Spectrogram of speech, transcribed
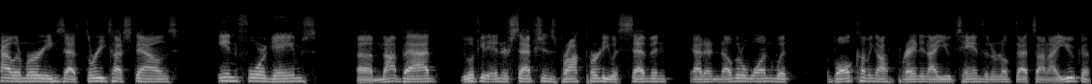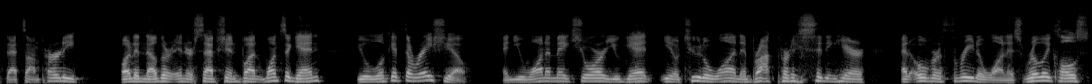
Kyler Murray; he's had three touchdowns in four games. Um, not bad. You look at interceptions. Brock Purdy was seven. He had another one with the ball coming off Brandon Aiyuk's hands. I don't know if that's on Aiyuk, if that's on Purdy, but another interception. But once again, you look at the ratio and you want to make sure you get you know two to one. And Brock Purdy's sitting here at over three to one. It's really close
